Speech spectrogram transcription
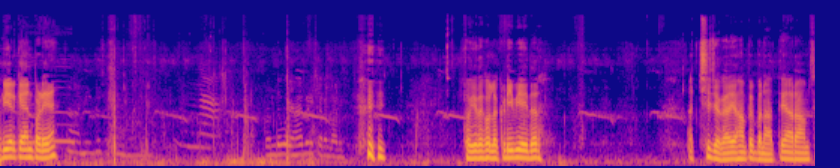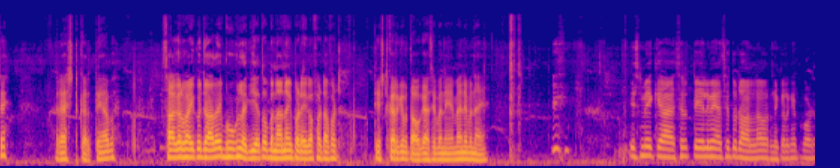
बियर कैन पड़े हैं। तो ये देखो लकड़ी भी है इधर। अच्छी जगह है यहाँ पे बनाते हैं आराम से। रेस्ट करते हैं अब। सागर भाई को ज़्यादा ही भूख लगी है तो बनाना ही पड़ेगा फटाफट। टेस्ट करके बताओ कैसे बने हैं। मैंने बनाए। इसमें क्या है? सिर्फ़ तेल में ऐसे तो डालना और निकल गए पकौड़े।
